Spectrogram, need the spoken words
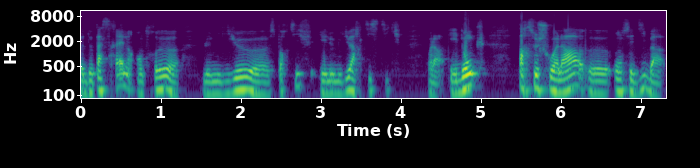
de passerelle entre euh, le milieu euh, sportif et le milieu artistique. Voilà. Et donc, par ce choix-là, euh, on s'est dit, bah,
